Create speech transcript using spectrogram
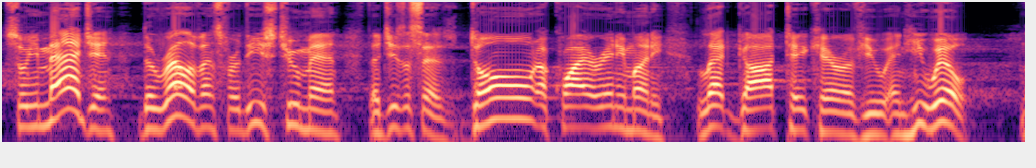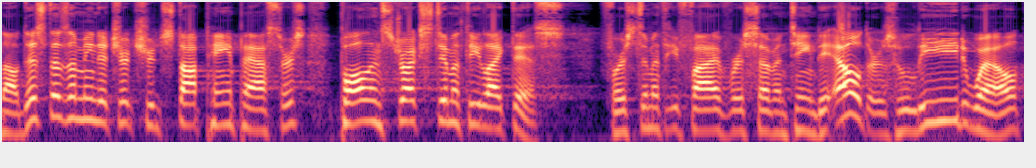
So imagine the relevance for these two men that Jesus says, don't acquire any money. Let God take care of you, and He will. Now, this doesn't mean the church should stop paying pastors. Paul instructs Timothy like this 1 Timothy 5, verse 17. The elders who lead well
